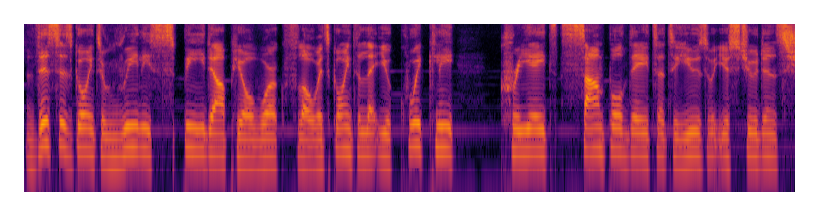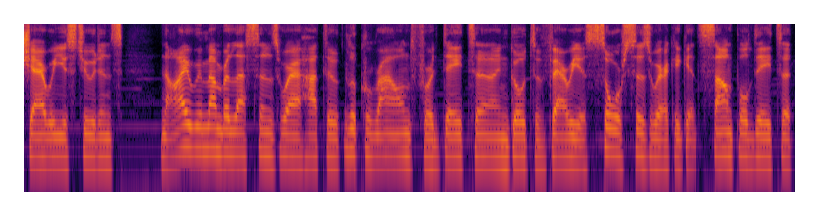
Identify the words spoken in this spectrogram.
this is going to really speed up your workflow. It's going to let you quickly create sample data to use with your students, share with your students. Now, I remember lessons where I had to look around for data and go to various sources where I could get sample data.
